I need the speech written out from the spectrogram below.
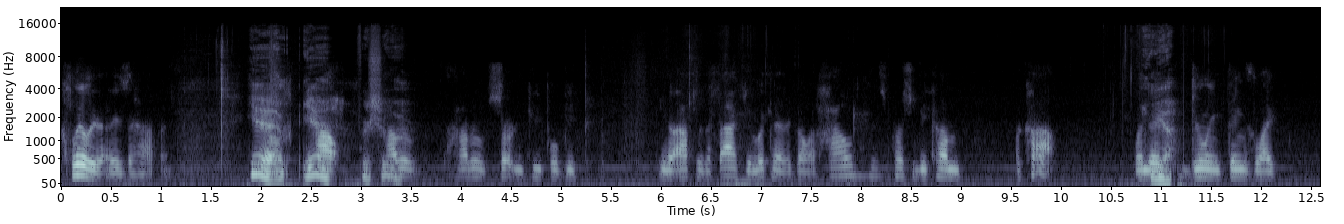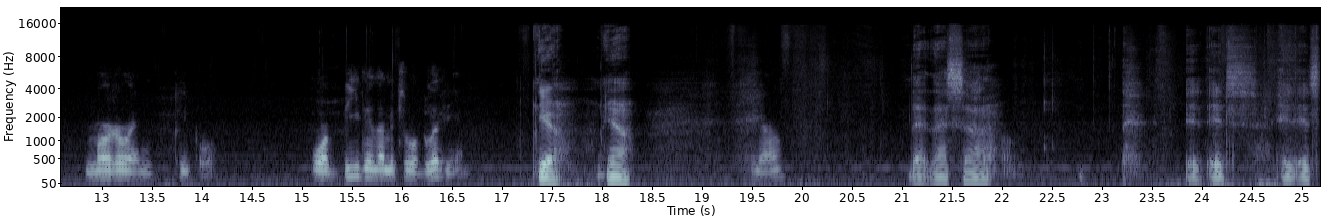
clearly that needs to happen. Yeah, yeah, how- for sure. How do how do certain people be, you know, after the fact, you're looking at it going, how did this person become a cop when they're Yeah. doing things like murdering people or beating them into oblivion? yeah, yeah. You know. That that's uh, it, it's it, it's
